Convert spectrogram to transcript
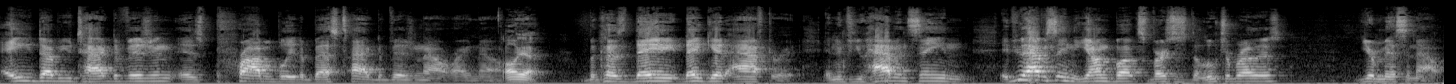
AEW tag division is probably the best tag division out right now Oh yeah, because they they get after it. And if you haven't seen, if you haven't seen the Young Bucks versus the Lucha Brothers, you're missing out.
